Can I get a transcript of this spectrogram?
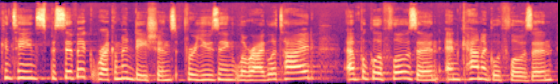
contains specific recommendations for using liraglutide, empagliflozin, and canagliflozin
